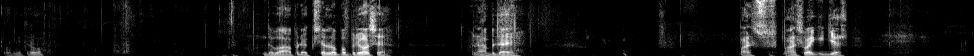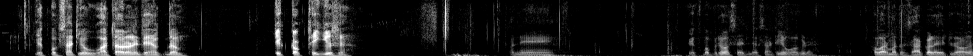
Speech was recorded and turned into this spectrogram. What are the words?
તો મિત્રો, દવા આપણે છેલ્લો પપર્યો છે અને આ બધા પાંચ પાંચ વાગી ગયા છે. એક પગ સાંટી આવું, વાતાવરણ ત્યાં એકદમ ટિકટોક થઈ ગયું છે. અને એક રહ્યો છે એટલે સાંટી આવું આગળ. સવારમાં તો ઝાકળ એટલો આવે.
